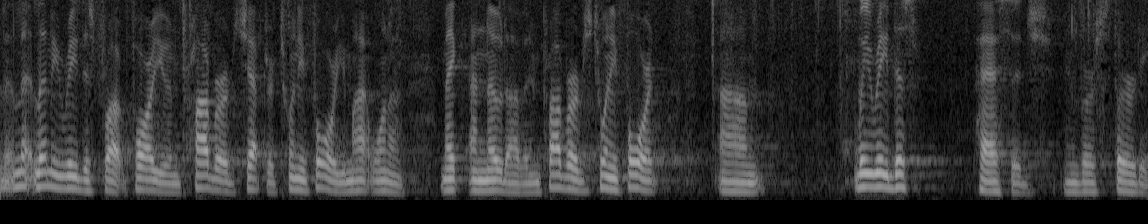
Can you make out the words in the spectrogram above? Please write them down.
Let, let, me read this for, you. In Proverbs chapter 24, you might want to make a note of it. In Proverbs 24, um, we read this passage in verse 30.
